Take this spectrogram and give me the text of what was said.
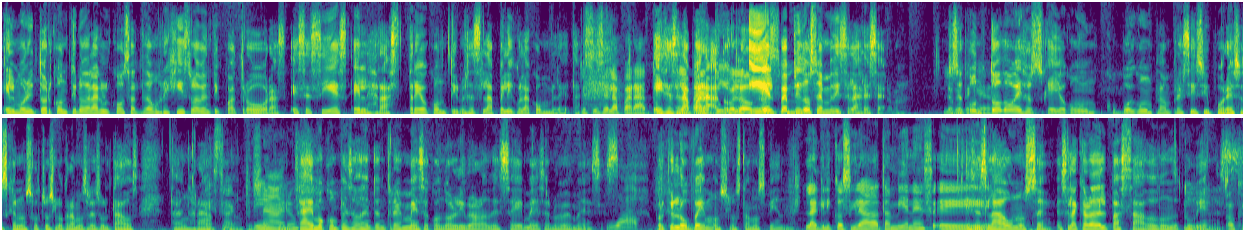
El monitor continuo de la glucosa te da un registro de 24 horas. Ese sí es el rastreo continuo, esa es la película completa. Ese es el aparato. Ese es el El aparato. Y el péptido se me dice la reserva. Que Entonces, con queda. todo eso es que yo con un- con- voy con un plan preciso y por eso es que nosotros logramos resultados tan rápido. Exacto. Claro. O sea, hemos compensado gente en tres meses cuando los libros hablan de seis meses, nueve meses. Wow. Porque lo vemos, lo estamos viendo. La glicosilada también es. eh, Esa es la A1C, esa es la que habla del pasado, donde tú vienes. Ok,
